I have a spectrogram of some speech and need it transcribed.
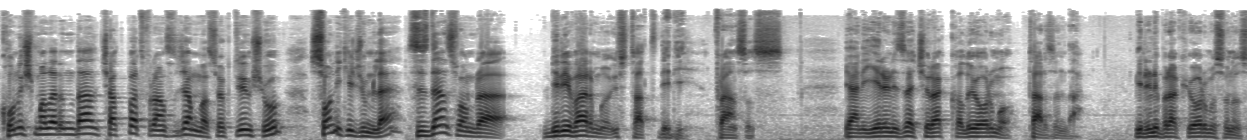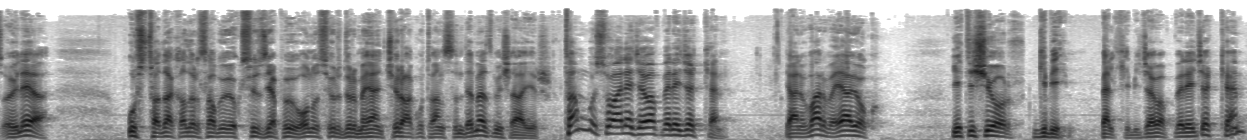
konuşmalarından çatpat Fransızcamla söktüğüm şu. Son iki cümle sizden sonra biri var mı üstad dedi Fransız. Yani yerinize çırak kalıyor mu tarzında. Birini bırakıyor musunuz? Öyle ya. Ustada kalırsa bu öksüz yapı onu sürdürmeyen çırak utansın demez mi şair? Tam bu suale cevap verecekken yani var veya yok yetişiyor gibi belki bir cevap verecekken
